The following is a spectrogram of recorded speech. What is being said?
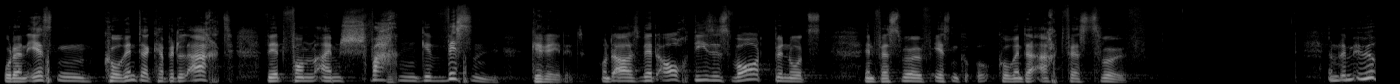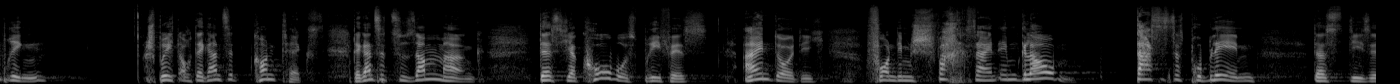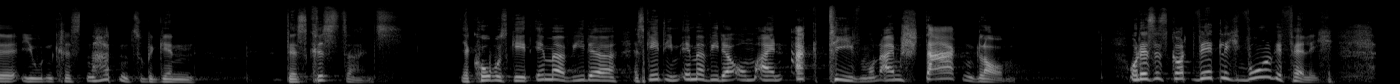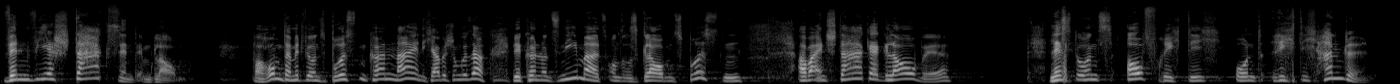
Oder in 1. Korinther Kapitel 8 wird von einem schwachen Gewissen geredet. Und es wird auch dieses Wort benutzt in Vers 12, 1. Korinther 8, Vers 12. Und im Übrigen spricht auch der ganze Kontext, der ganze Zusammenhang des Jakobusbriefes eindeutig von dem Schwachsein im Glauben. Das ist das Problem, das diese Judenchristen hatten zu Beginn des Christseins. Jakobus geht immer wieder, es geht ihm immer wieder um einen aktiven und einen starken Glauben. Und es ist Gott wirklich wohlgefällig, wenn wir stark sind im Glauben. Warum? Damit wir uns brüsten können? Nein, ich habe schon gesagt, wir können uns niemals unseres Glaubens brüsten. Aber ein starker Glaube lässt uns aufrichtig und richtig handeln.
